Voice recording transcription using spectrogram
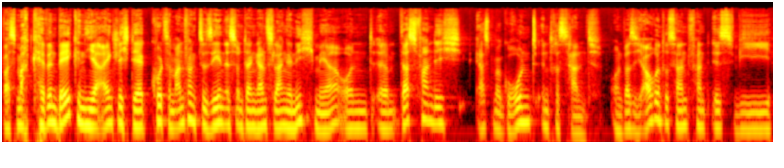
was macht Kevin Bacon hier eigentlich, der kurz am Anfang zu sehen ist und dann ganz lange nicht mehr? Und ähm, das fand ich erstmal grundinteressant. Und was ich auch interessant fand, ist, wie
